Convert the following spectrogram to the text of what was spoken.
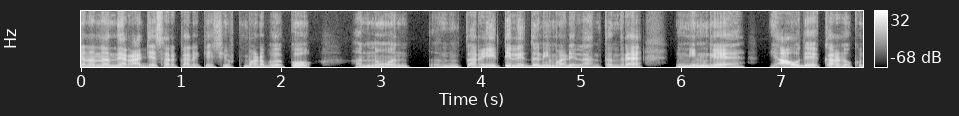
ಅನ್ನೋದನ್ನೇ ರಾಜ್ಯ ಸರ್ಕಾರಕ್ಕೆ ಶಿಫ್ಟ್ ಮಾಡಬೇಕು. ಅನ್ನುವಂಥ ರೀತಿಲಿ ದನಿ ಮಾಡಿಲ್ಲ ಅಂತಂದರೆ ನಿಮಗೆ ಯಾವುದೇ ಕಾರಣಕ್ಕೂ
